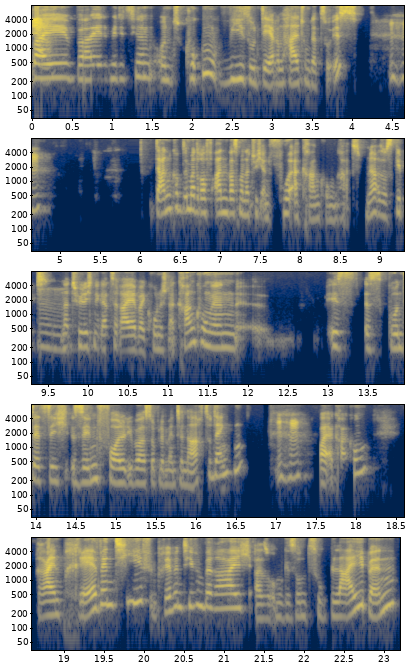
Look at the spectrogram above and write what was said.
ja. bei, bei Medizinern und gucken, wie so deren Haltung dazu ist. Mhm. Dann kommt es immer darauf an, was man natürlich an Vorerkrankungen hat. Ne? Also es gibt mhm. natürlich eine ganze Reihe bei chronischen Erkrankungen, äh, ist es grundsätzlich sinnvoll, über Supplemente nachzudenken mhm. bei Erkrankungen. Rein präventiv, im präventiven Bereich, also um gesund zu bleiben,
